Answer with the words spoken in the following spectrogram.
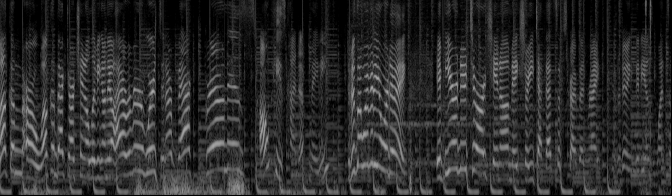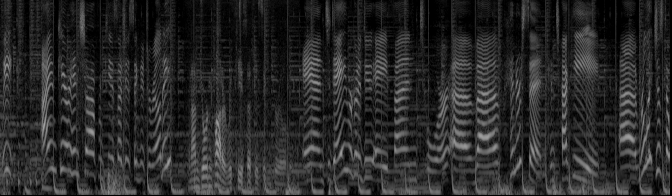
Welcome or welcome back to our channel, Living on the Ohio River, where it's in our background is always kind of, maybe. Depends on what video we're doing. If you're new to our channel, make sure you tap that subscribe button, right? Because we're doing videos once a week. I'm Kara Hinshaw from Key Associates Signature Realty. And I'm Jordan Potter with Key Associates Signature Realty. And today we're going to do a fun tour of uh, Henderson, Kentucky. Uh, really just a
